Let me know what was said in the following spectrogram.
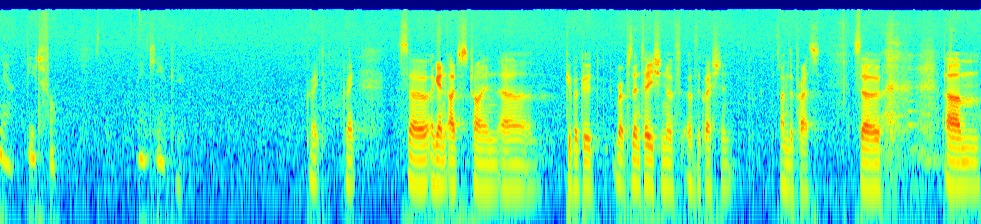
Yeah, beautiful. Thank you. Thank you. Great, great. So again, I'll just try and um, give a good representation of, of the question. I'm the press. So um,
